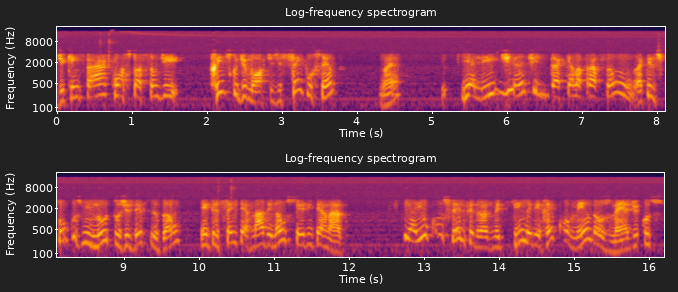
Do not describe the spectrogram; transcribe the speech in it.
de quem está com a situação de risco de morte de 100%, não é? E ali, diante daquela fração, aqueles poucos minutos de decisão entre ser internado e não ser internado. E aí o Conselho Federal de Medicina, ele recomenda aos médicos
